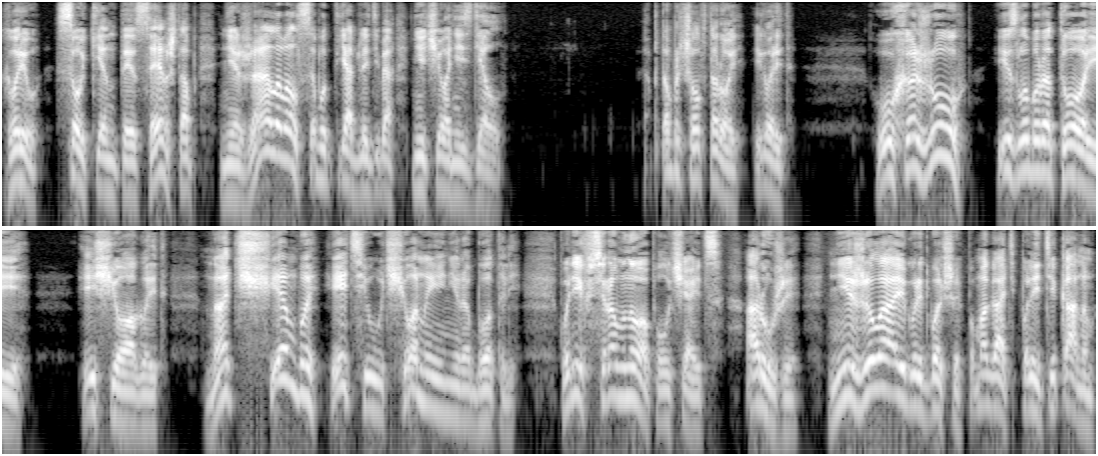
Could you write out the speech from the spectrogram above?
говорю, сукин ты сын, чтоб не жаловался, будто я для тебя ничего не сделал. А потом пришел второй и говорит, ухожу из лаборатории. Еще, говорит, над чем бы эти ученые не работали, у них все равно получается оружие. Не желаю, говорит, больше помогать политиканам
